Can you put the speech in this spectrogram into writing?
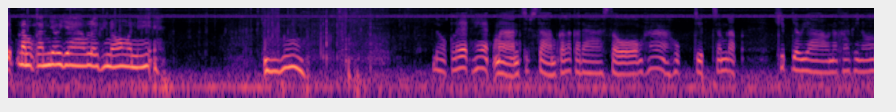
ก็บนำกันยาวๆเลยพี่น้องวันนี้อดอกแรกแหกหมาน 13 กรกฎาคม2 5 6 7สำหรับคลิปยาวๆนะคะพี่น้อง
